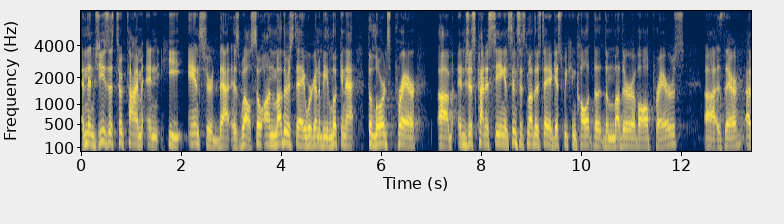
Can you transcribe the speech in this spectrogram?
And then Jesus took time and he answered that as well. So on Mother's Day, we're going to be looking at the Lord's Prayer um, and just kind of seeing, and since it's Mother's Day, I guess we can call it the, the mother of all prayers. Uh, is there? Uh,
